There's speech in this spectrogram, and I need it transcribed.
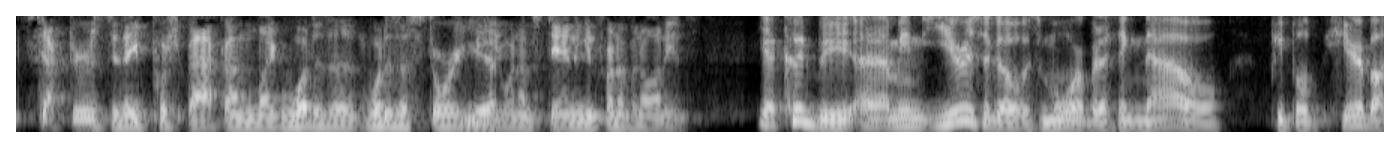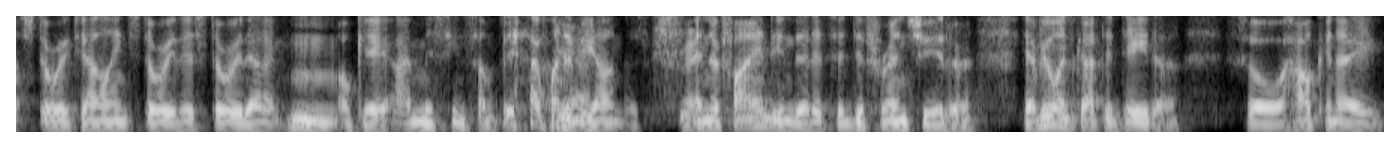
sectors? Do they push back on like, what is a, what does a story yeah. mean when I'm standing in front of an audience? Yeah, it could be. I mean, years ago it was more, but I think now people hear about storytelling, story this, story that, like, hmm, okay, I'm missing something. I want yeah. to be on this. Right. And they're finding that it's a differentiator. Everyone's got the data. So how can I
